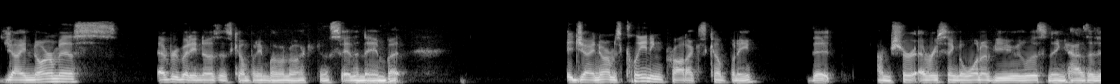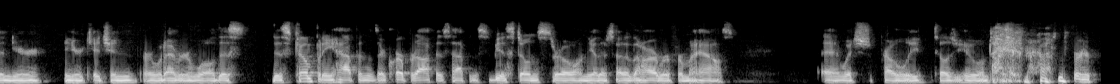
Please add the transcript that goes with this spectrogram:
ginormous. Everybody knows this company, but I'm not going to say the name. But a ginormous cleaning products company that I'm sure every single one of you listening has it in your in your kitchen or whatever. Well, this this company happens. Their corporate office happens to be a stone's throw on the other side of the harbor from my house, and which probably tells you who I'm talking about for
